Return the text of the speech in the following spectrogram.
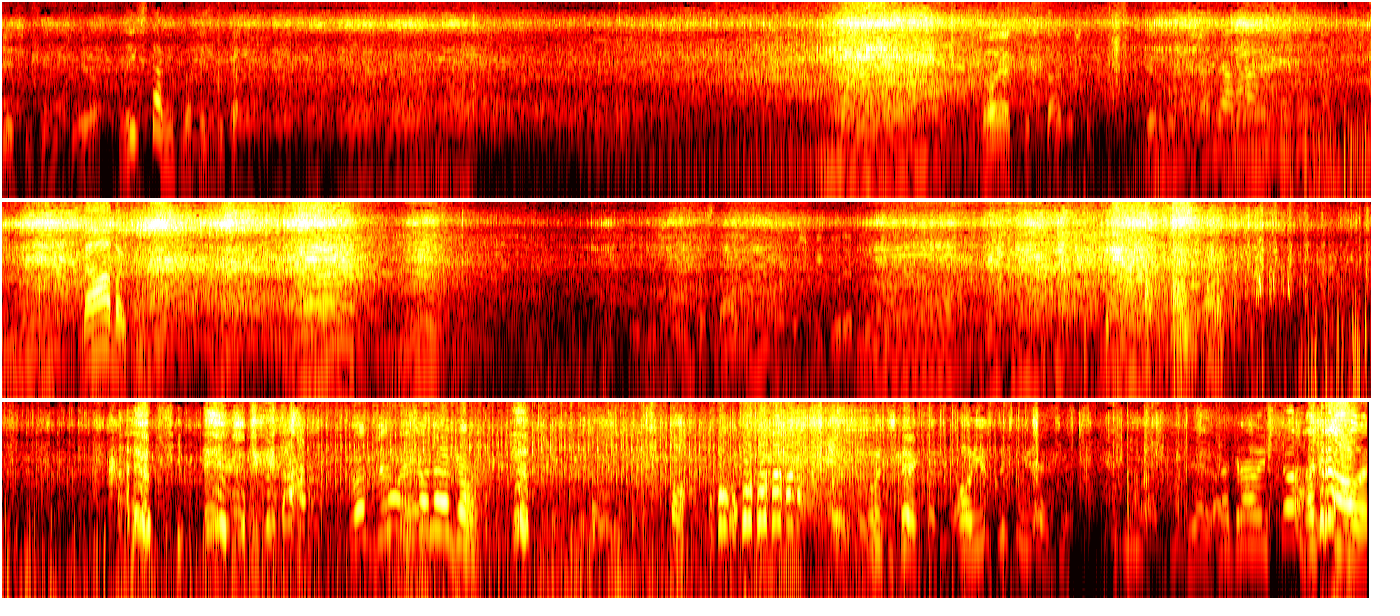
cieszy zdjęcie, jo? No i wstawić na Facebooka. To jak to stawiasz, to. Dobra, mamy się rzuca. Dawaj tam. Jakąś figurę, Dobrze, Kurwa noga! Poczekaj. O, jeszcze tu jedzie. Nagrałeś to? Nagrałem!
